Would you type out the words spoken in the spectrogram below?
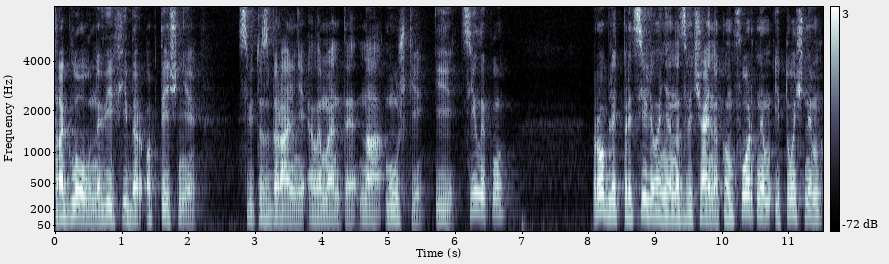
Traglоу нові фібер-оптичні світозбиральні елементи на мушки і цілику роблять прицілювання надзвичайно комфортним і точним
